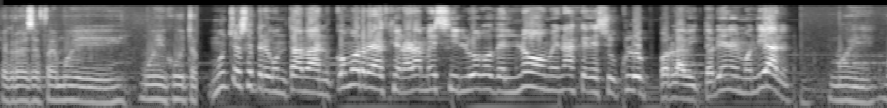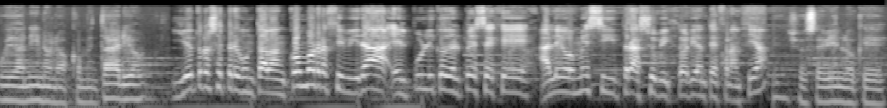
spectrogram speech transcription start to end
Yo creo que eso fue muy, muy injusto. Muchos se preguntaban cómo reaccionará Messi luego del no homenaje de su club por la victoria en el Mundial. Muy, muy danino los comentarios. Y otros se preguntaban cómo recibirá el público del PSG a Leo Messi tras su victoria ante Francia. Yo sé bien lo que,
